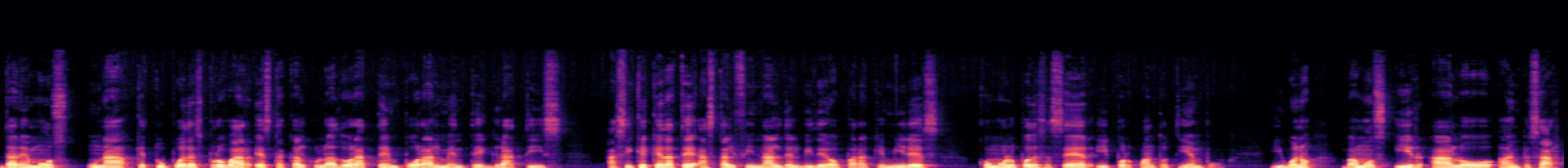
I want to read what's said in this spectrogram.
Daremos una que tú puedes probar esta calculadora temporalmente gratis Así que quédate hasta el final del video para que mires cómo lo puedes hacer y por cuánto tiempo. Y bueno, vamos a ir a, lo, a empezar.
